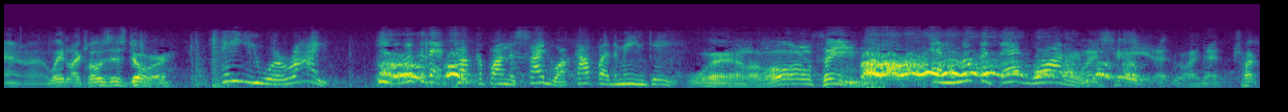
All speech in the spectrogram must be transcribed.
And, uh, wait till I close this door. Hey, you were right. Hey, look at that truck up on the sidewalk out by the main gate. Well, of all things. And look at that water. Why, say, that, why, that truck...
